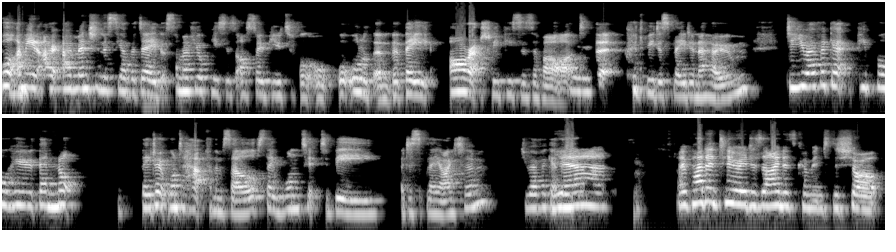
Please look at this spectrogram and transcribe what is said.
Well, I mean, I, I, mentioned this the other day that some of your pieces are so beautiful, or, or all of them, that they are actually pieces of art mm. that could be displayed in a home. Do you ever get people who they're not, they don't want a hat for themselves, they want it to be a display item? Do you ever get Yeah. I've had interior designers come into the shop,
